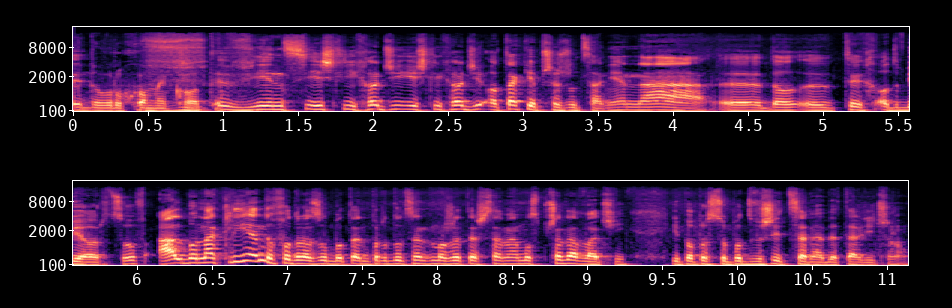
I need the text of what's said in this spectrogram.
yy, do ruchome koty. Więc jeśli chodzi, jeśli chodzi o takie przerzucanie na do, tych odbiorców albo na klientów od razu, bo ten producent może też samemu sprzedawać i, i po prostu podwyższyć cenę detaliczną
